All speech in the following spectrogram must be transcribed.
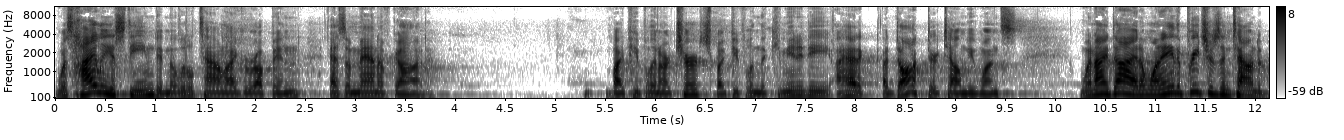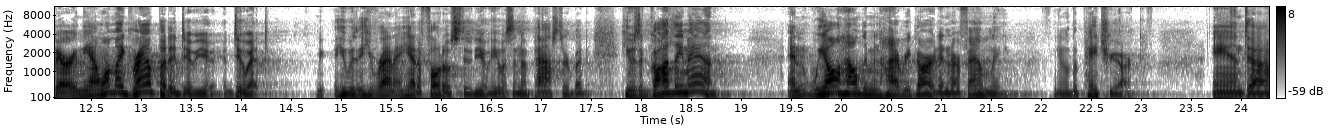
was highly esteemed in the little town I grew up in as a man of God by people in our church, by people in the community. I had a, a, doctor tell me once, when I die, I don't want any of the preachers in town to bury me. I want my grandpa to do, you, do it. He, was, he, ran, he had a photo studio. He wasn't a pastor, but he was a godly man. And we all held him in high regard in our family, you know, the patriarch. And uh,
